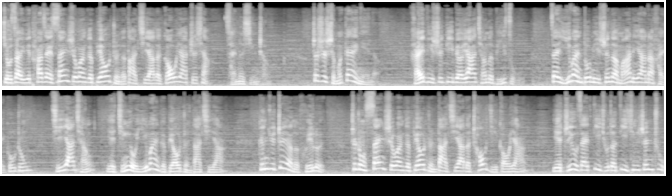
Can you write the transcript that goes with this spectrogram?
就在于它在三十万个标准的大气压的高压之下才能形成。这是什么概念呢？海底是地表压强的鼻祖，在一万多米深的马里亚纳海沟中。其压强也仅有一万个标准大气压。根据这样的推论，这种三十万个标准大气压的超级高压，也只有在地球的地心深处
